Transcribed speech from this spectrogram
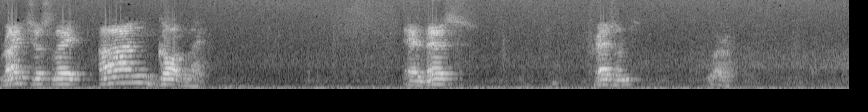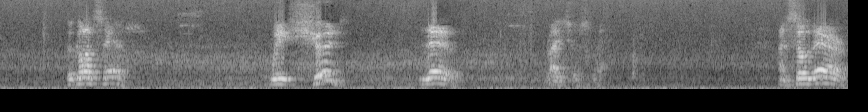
righteously, and godly in this present world. But God says we should live righteously. And so there,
